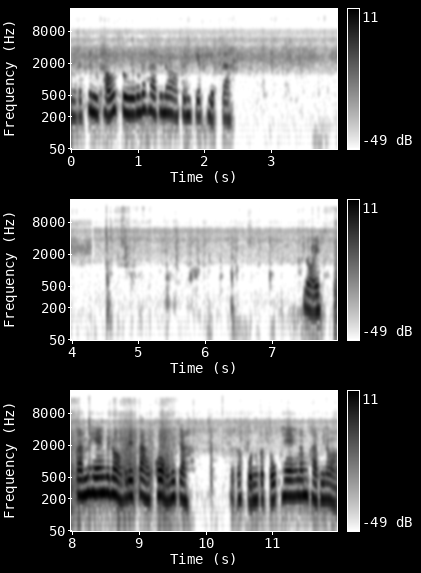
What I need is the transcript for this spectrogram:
นี่ก็ขึ้นเขาสูงด้วยค่ะพี่น้องขึ้นเก็บเห็ดจ้ะดอยตันแห้งพี่น้องไม่ได้ตั้งกล้องด้วยจ้ะแล้วก็ฝนกระตกแห้งน้ำค่ะพี่น้อง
